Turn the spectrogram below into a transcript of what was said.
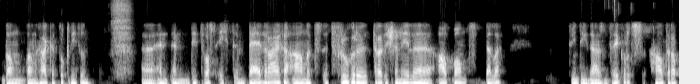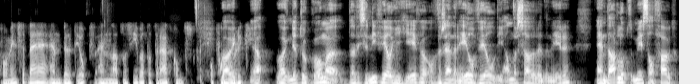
dan, dan ga ik het ook niet doen. Uh, en, en dit was echt een bijdrage aan het, het vroegere traditionele outbound bellen. 20.000 records, haalt er rap wat mensen bij en belt die op en laat ons zien wat dat eruit komt. Op ik, ja, ik net ook komen, dat is er niet veel gegeven, of er zijn er heel veel die anders zouden redeneren. En daar loopt het meestal fout.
